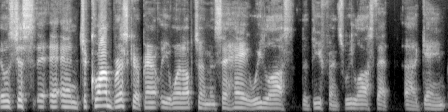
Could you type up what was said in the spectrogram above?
it was just and Jaquan Brisker apparently went up to him and said, "Hey, we lost the defense. We lost that uh, game."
